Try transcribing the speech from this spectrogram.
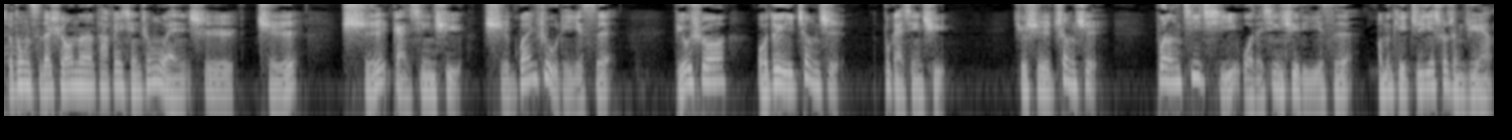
做动词的时候呢，它分形中文是指使感兴趣、使关注的意思。比如说，我对政治不感兴趣，就是政治不能激起我的兴趣的意思。我们可以直接说成这样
